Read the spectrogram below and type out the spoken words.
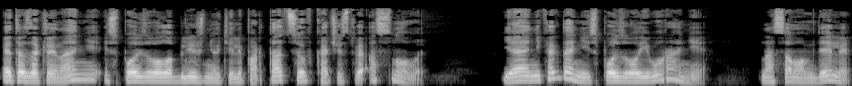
Это заклинание использовало ближнюю телепортацию в качестве основы. Я никогда не использовал его ранее. На самом деле,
